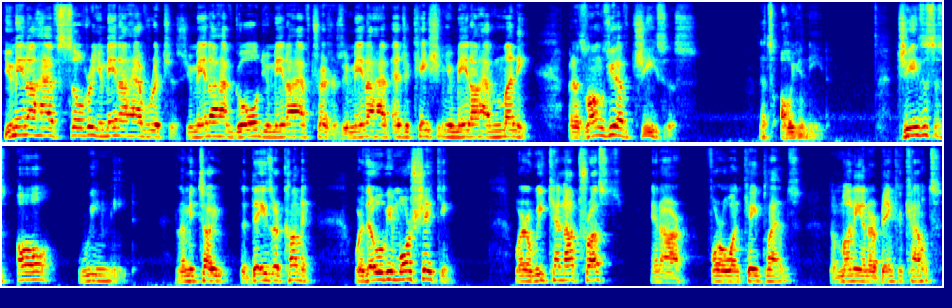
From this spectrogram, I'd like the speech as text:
You may not have silver, you may not have riches, you may not have gold, you may not have treasures, you may not have education, you may not have money. But as long as you have Jesus, that's all you need. Jesus is all we need. Let me tell you, the days are coming where there will be more shaking, where we cannot trust in our 401k plans, the money in our bank accounts.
